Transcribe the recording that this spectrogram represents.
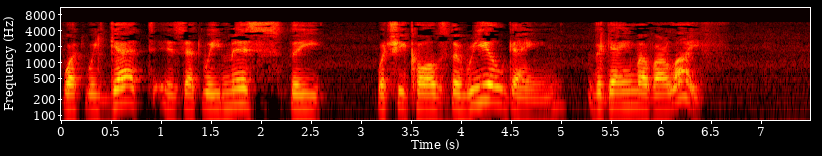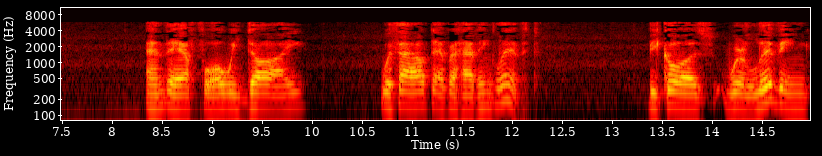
what we get is that we miss the, what she calls the real game, the game of our life. And therefore we die without ever having lived. Because we're living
